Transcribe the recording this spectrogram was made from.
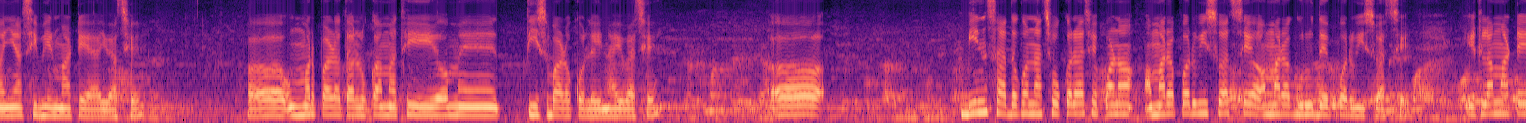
અહીંયા શિબિર માટે આવ્યા છે. ઉમરપાડા તાલુકામાંથી અમે ત્રીસ બાળકો લઈને આવ્યા છે. બિન સાધકોના છોકરા છે, પણ અમારા પર વિશ્વાસ છે, અમારા ગુરુદેવ પર વિશ્વાસ છે. એટલા માટે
